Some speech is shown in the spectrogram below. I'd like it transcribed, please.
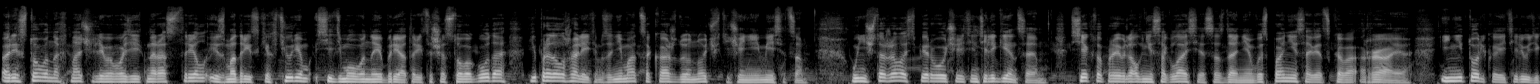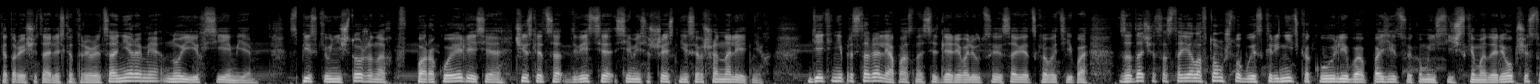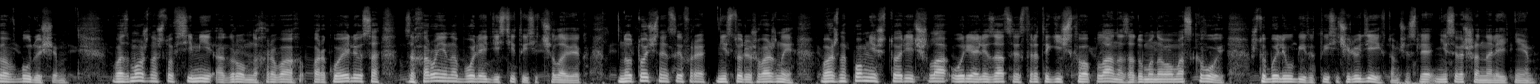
Арестованных начали вывозить на расстрел из мадридских тюрем 7 ноября 1936 года и продолжали этим заниматься каждую ночь в течение месяца. Уничтожалась в первую очередь интеллигенция, все, кто проявлял несогласие с созданием в Испании советского рая. И не только эти люди, которые считались контрреволюционерами, но и их семьи. В списке уничтоженных в Паракуэлисе числится 276 несовершеннолетних. Дети не представляли опасности для революции советского типа. Задача состояла в том, чтобы искоренить какую какую-либо позицию коммунистической модели общества в будущем. Возможно, что в семи огромных рвах Паркуэлиуса захоронено более 10 тысяч человек. Но точные цифры не столь уж важны. Важно помнить, что речь шла о реализации стратегического плана, задуманного Москвой, что были убиты тысячи людей, в том числе несовершеннолетние.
